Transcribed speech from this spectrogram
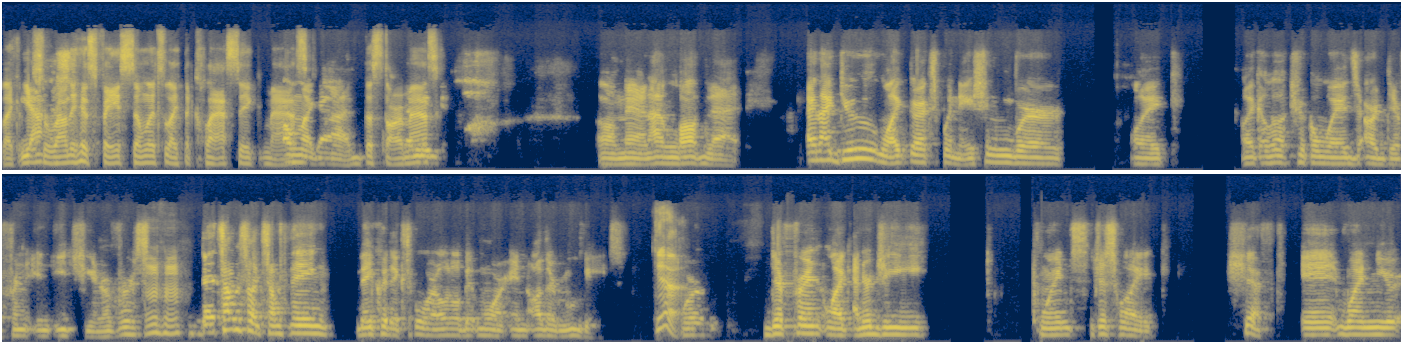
like Yes. surrounding his face, similar to like the classic mask, Oh my god. the star That mask. Oh man, I love that. And I do like their explanation where like like electrical waves are different in each universe. hmm That sounds like something they could explore a little bit more in other movies. Yeah. Where different like energy points just like shift in when you're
